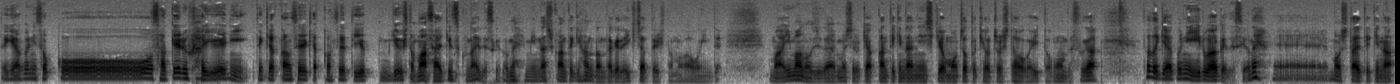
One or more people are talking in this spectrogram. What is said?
で逆にそこを避けるがゆえにで客観性客観性っていう人まあ最近少ないですけどね。みんな主観的判断だけで生きちゃってる人のが多いんで。まあ今の時代むしろ客観的な認識をもうちょっと強調した方がいいと思うんですが。ただ逆にいるわけですよね、えー、もう主体的な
